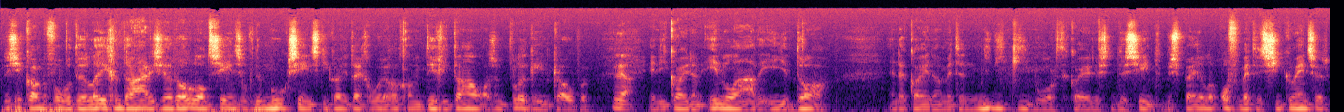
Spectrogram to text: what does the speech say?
Dus je kan bijvoorbeeld de legendarische Roland synths of de Moog synths, die kan je tegenwoordig ook gewoon digitaal als een plugin kopen. ja, En die kan je dan inladen in je DAW. En dan kan je dan met een MIDI keyboard kan je dus de synth bespelen. Of met een sequencer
